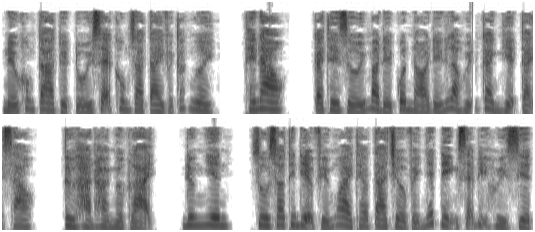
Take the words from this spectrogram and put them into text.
nếu không ta tuyệt đối sẽ không ra tay với các ngươi. Thế nào, cái thế giới mà đế quân nói đến là huyễn cảnh hiện tại sao? Từ Hàn hỏi ngược lại, đương nhiên, dù sao thiên địa phía ngoài theo ta trở về nhất định sẽ bị hủy diệt,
